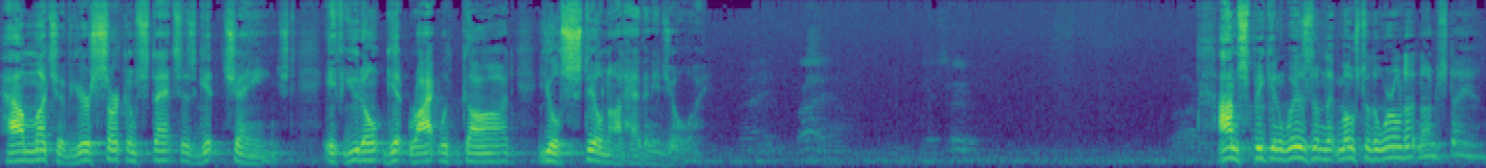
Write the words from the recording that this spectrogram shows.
how much of your circumstances get changed. If you don't get right with God, you'll still not have any joy. I'm speaking wisdom that most of the world doesn't understand.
